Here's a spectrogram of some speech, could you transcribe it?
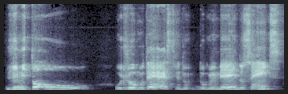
limitou o, o jogo terrestre do, do, Green Bay, do Saints,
